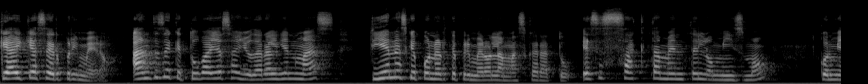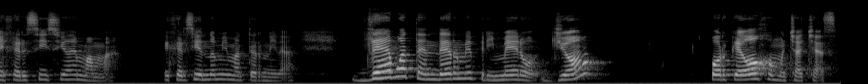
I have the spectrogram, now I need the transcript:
¿Qué hay que hacer primero? Antes de que tú vayas a ayudar a alguien más, tienes que ponerte primero la máscara tú. Es exactamente lo mismo con mi ejercicio de mamá, ejerciendo mi maternidad. Debo atenderme primero yo, porque ojo muchachas,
